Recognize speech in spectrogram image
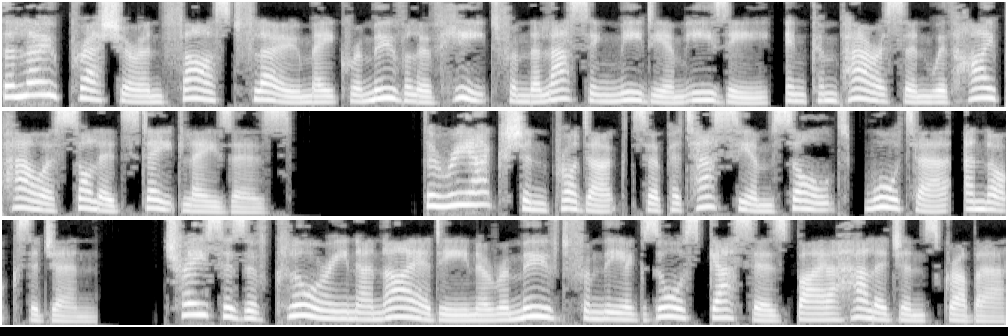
The low pressure and fast flow make removal of heat from the lassing medium easy, in comparison with high-power solid-state lasers. The reaction products are potassium salt, water, and oxygen. Traces of chlorine and iodine are removed from the exhaust gases by a halogen scrubber.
